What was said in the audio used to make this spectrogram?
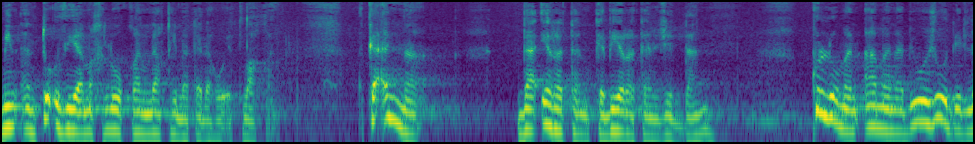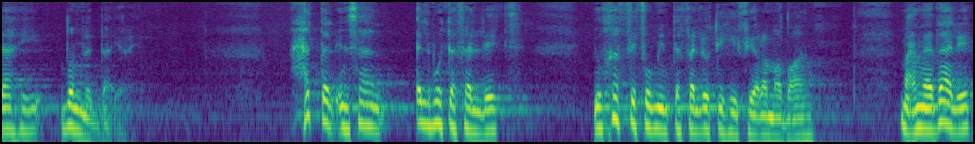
من أن تؤذي مخلوقا لا قيمة له إطلاقا. كأن دائرة كبيرة جدا كل من آمن بوجود الله ضمن الدائرة. حتى الإنسان المتفلت يخفف من تفلته في رمضان. معنى ذلك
